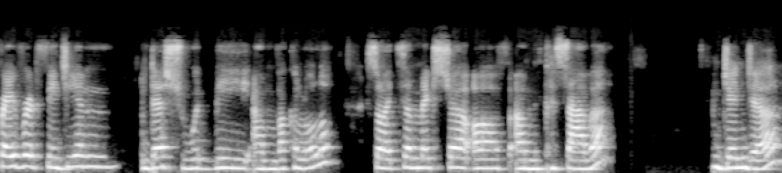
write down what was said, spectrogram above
favorite Fijian dish would be um, vakalolo. So it's a mixture of um, cassava, ginger,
